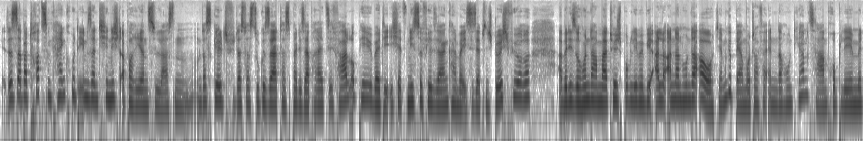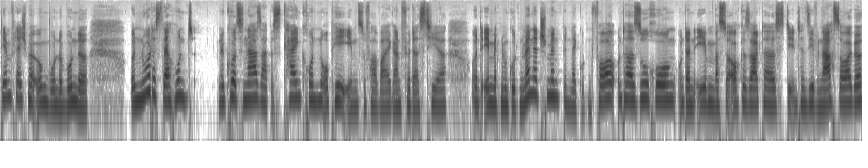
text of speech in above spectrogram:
Es ist aber trotzdem kein Grund, eben sein Tier nicht operieren zu lassen. Und das gilt für das, was du gesagt hast bei dieser Brachycephal-OP, über die ich jetzt nicht so viel sagen kann, weil ich sie selbst nicht durchführe. Aber diese Hunde haben natürlich Probleme wie alle anderen Hunde auch. Die haben Gebärmutterveränderung, die haben Zahnprobleme, die haben vielleicht mal irgendwo eine Wunde. Und nur, dass der Hund eine kurze Nase hat, ist kein Grund, eine OP eben zu verweigern für das Tier. Und eben mit einem guten Management, mit einer guten Voruntersuchung und dann eben, was du auch gesagt hast, die intensive Nachsorge,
